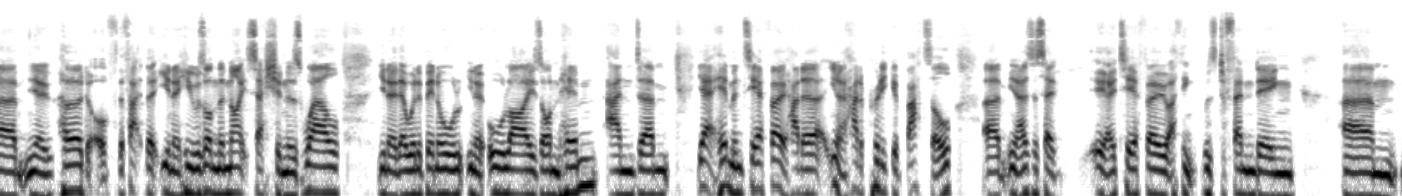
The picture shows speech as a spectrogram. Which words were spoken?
um, you know heard of the fact that you know he was on the night session as well you know there would have been all you know all eyes on him and um, yeah him and Tiafoe had a you know had a pretty good battle um, you know as I said you know Tiafoe I think was defending um,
